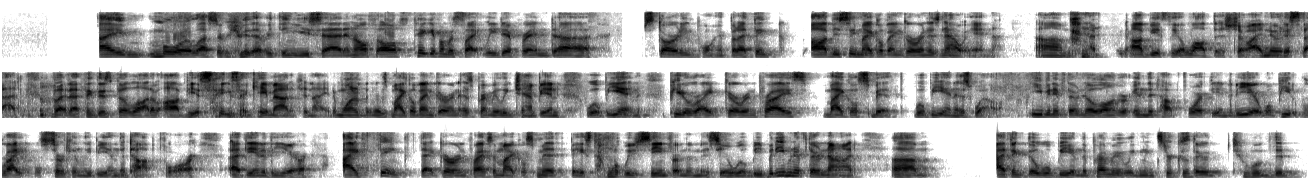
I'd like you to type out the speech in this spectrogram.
I more or less agree with everything you said, and I'll, I'll take it from a slightly different uh, starting point. But I think obviously Michael Van Gerwen is now in. Um, obviously, a lot this show. I noticed that, but I think there's been a lot of obvious things that came out of tonight. And one of them is Michael Van Gerwen as Premier League champion will be in. Peter Wright, Gerwyn Price, Michael Smith will be in as well. Even if they're no longer in the top four at the end of the year, well, Peter Wright will certainly be in the top four at the end of the year. I think that Gerwyn Price and Michael Smith, based on what we've seen from them this year, will be. But even if they're not, um, I think they will be in the Premier League next year because they're two of the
